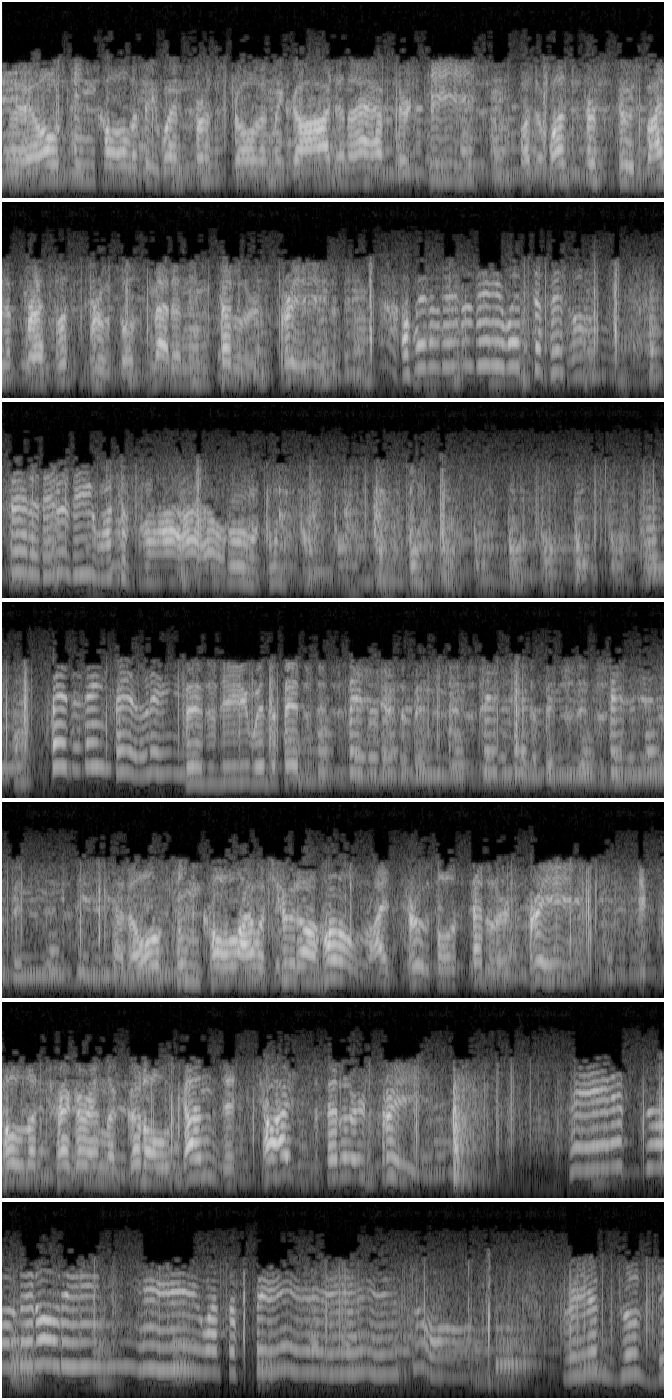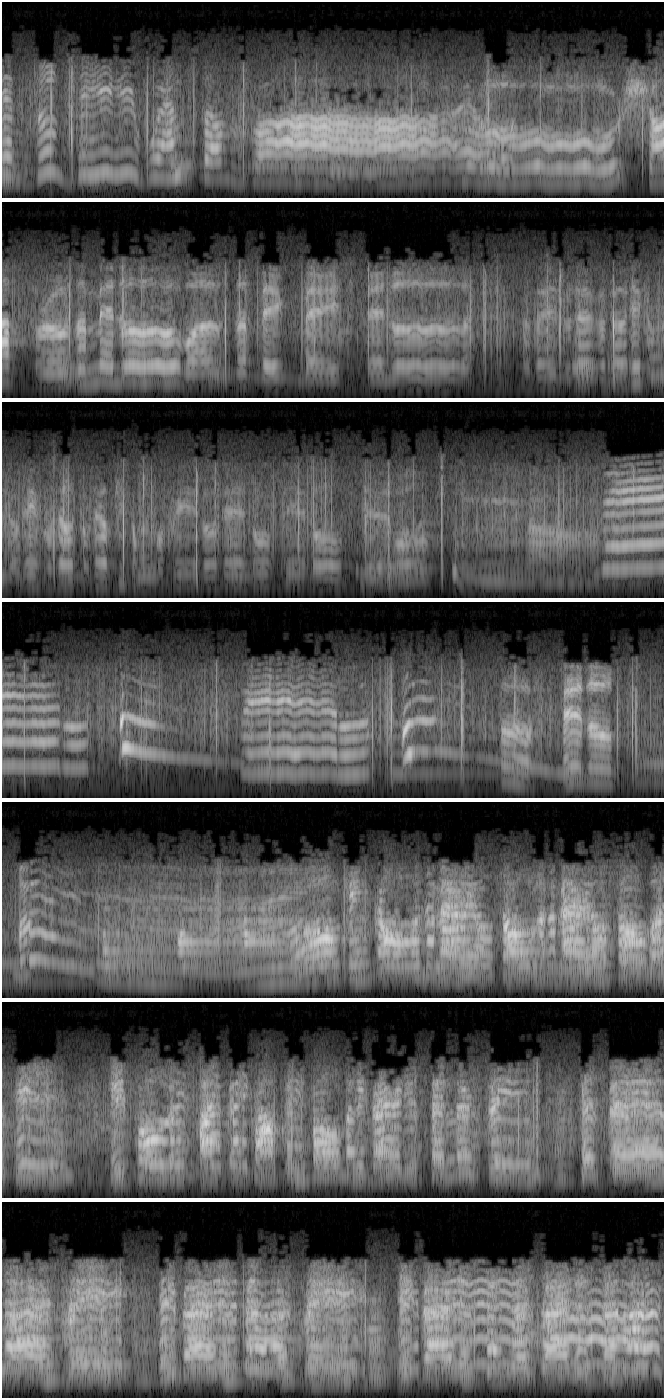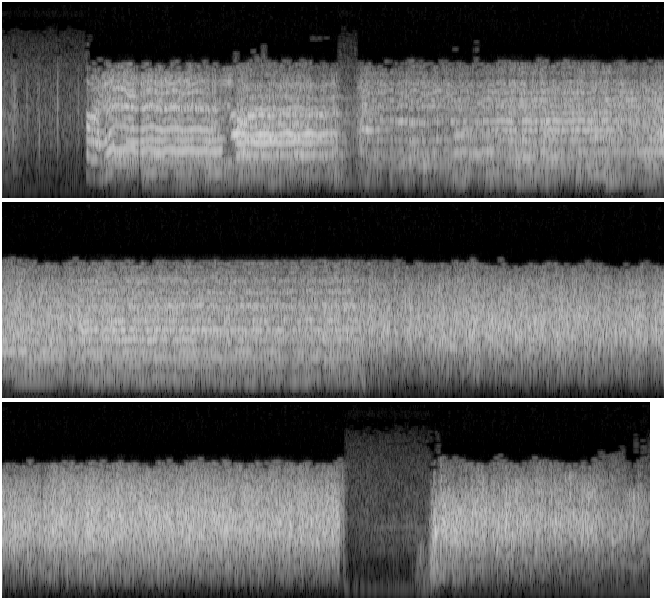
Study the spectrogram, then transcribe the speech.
The old King if he went for a stroll in the garden after tea, was at once pursued by the breathless brute, those maddening fiddlers three. A fiddle-diddle-dee with the fiddle, fiddle-diddle-dee with the viol. Old King Cole, I will shoot a hole right through those fiddlers three. He pulled the trigger and the good old gun discharged the fiddlers three. Fiddle-diddle-dee went the fiddle. Fiddle-diddle-dee went the viol. Oh, shot through the middle was the big bass fiddle. Fiddle, pulled his pipe and he coughed and he bowled, but he buried his fiddlers three. His fiddlers three. He buried his fiddlers three. He buried his fiddlers, buried his fiddlers. The fiddlers.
